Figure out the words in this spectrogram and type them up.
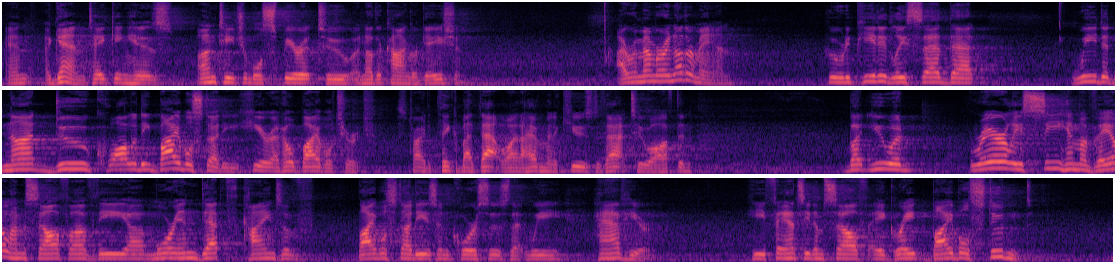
and again, taking his unteachable spirit to another congregation. I remember another man who repeatedly said that we did not do quality Bible study here at Hope Bible Church. Let's try to think about that one. I haven't been accused of that too often. But you would rarely see him avail himself of the uh, more in depth kinds of Bible studies and courses that we have here. He fancied himself a great Bible student,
